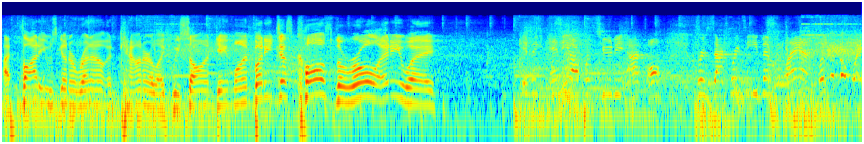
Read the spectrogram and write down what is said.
I thought he was going to run out and counter like we saw in game one, but he just calls the roll anyway giving any opportunity at all for Zackray to even land. Look at the way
